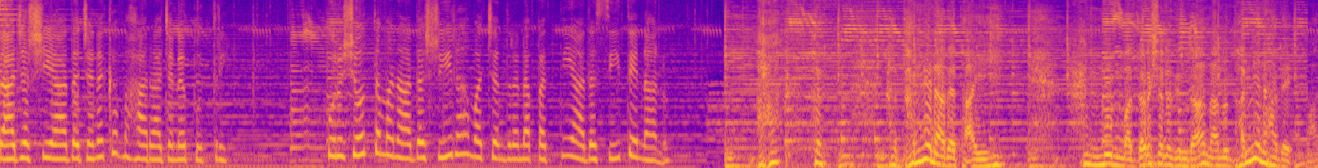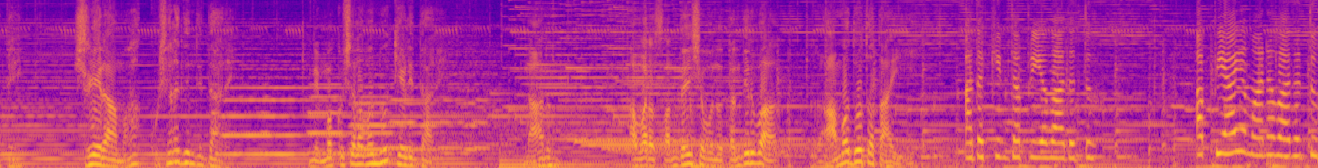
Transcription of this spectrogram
ರಾಜರ್ಷಿಯಾದ ಜನಕ ಮಹಾರಾಜನ ಪುತ್ರಿ. ಪುರುಷೋತ್ತಮನಾದ ಶ್ರೀರಾಮಚಂದ್ರನ ಪತ್ನಿಯಾದ ಸೀತೆ ನಾನು. ಧನ್ಯನಾದ ತಾಯಿ. ನಿಮ್ಮ ದರ್ಶನದಿಂದ ನಾನು ಧನ್ಯನಾದೆ. ಮಾತೆ, ಶ್ರೀರಾಮ ಕುಶಲದಿಂದಿದ್ದಾರೆ. ನಿಮ್ಮ ಕುಶಲವನ್ನೂ ಕೇಳಿದ್ದಾರೆ. ನಾನು ಅವರ ಸಂದೇಶವನ್ನು ತಂದಿರುವ ರಾಮದೂತ ತಾಯಿ. ಅದಕ್ಕಿಂತ ಪ್ರಿಯವಾದದ್ದು ಅಪ್ಯಾಯಮಾನವಾದದ್ದು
